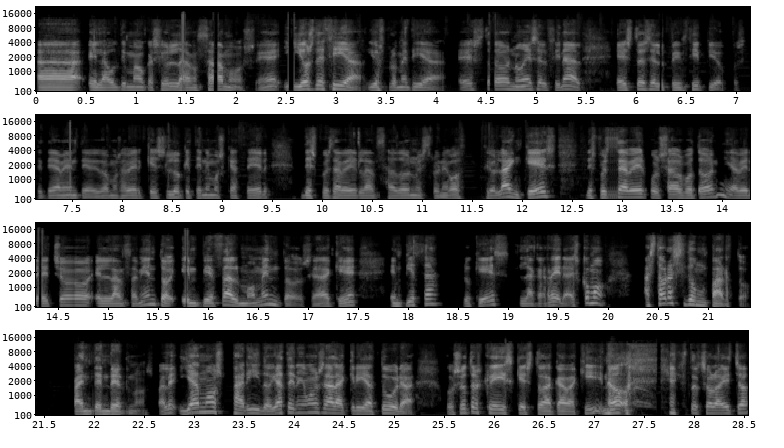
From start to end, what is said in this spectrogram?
uh, en la última ocasión lanzamos. ¿eh? Y os decía, y os prometía, esto no es el final, esto es el principio. Pues efectivamente, hoy vamos a ver qué es lo que tenemos que hacer después de haber lanzado nuestro negocio online, que es después de haber pulsado el botón y haber hecho el lanzamiento. Empieza el momento, o sea que empieza lo que es la carrera. Es como hasta ahora ha sido un parto, para entendernos, ¿vale? Ya hemos parido, ya tenemos a la criatura. ¿Vosotros creéis que esto acaba aquí? No, esto solo ha hecho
